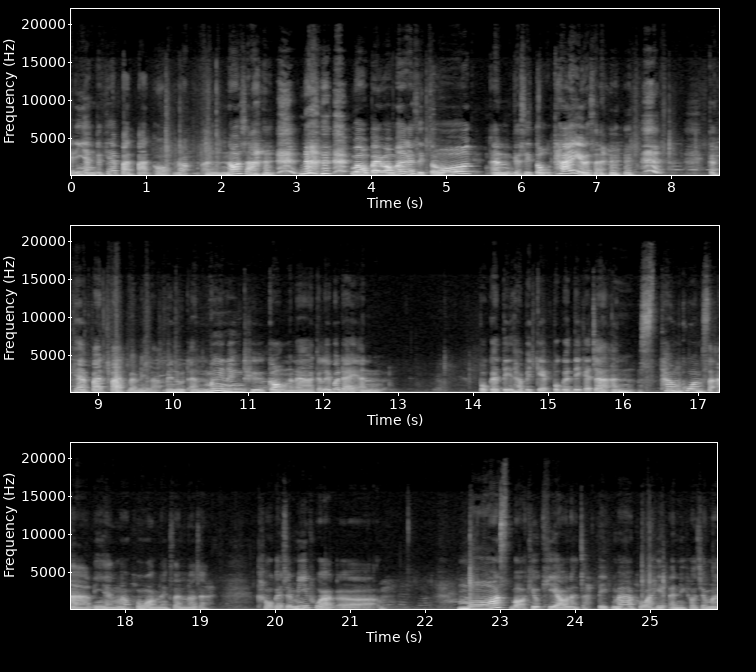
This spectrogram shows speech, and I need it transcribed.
ษอีหยังก็แค่ปัดปัดออกเนาะอันนอกจากนะเว่าไปเว่ามากกสิโต๊กอันกสิโต๊กไทยว่าซะก็แค่ปัดปัดแบบนี้ละเมนุษย์อันมือหนึงถือกล่องนะก็เลยบ่ได้อัน ปกติถ้าไปเก็บปกติก็จะอันทำความสะอาดอีหยังมาพร้อมจังซั่นเนาะจ้ะเขาก็จะมีพวกเอ่อมอสเบาะเขียวๆนะจ๊ะติดมากเพราะว่าเห็ดอันนี้เขาจะมา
